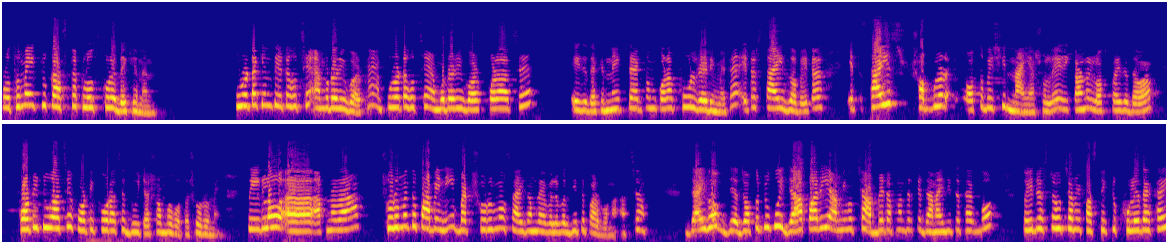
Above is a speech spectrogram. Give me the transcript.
প্রথমে একটু কাজটা ক্লোজ করে দেখে নেন। পুরোটা কিন্তু এটা হচ্ছে এমব্রয়ডারি ওয়ার্ক হ্যাঁ? পুরোটা হচ্ছে এমব্রয়ডারি ওয়ার্ক করা আছে। এই যে দেখেন নেকটা একদম করা ফুল রেডিমেড হ্যাঁ? এটার সাইজ হবে, এটার সাইজ সবগুলোর অত বেশি নাই আসলে, এই কারণে লস প্রাইজে দেওয়া। ফর্টি টু আছে ফর্টি ফোর আছে দুইটা সম্ভবত শোরুমে তো এগুলো আপনারা শোরুমে তো পাবেনই বাট শোরুমেও সাইজ আমরা অ্যাভেলেবেল দিতে পারব না। আচ্ছা যাই হোক, যে যতটুকুই যা পারি, আমি হচ্ছে আপডেট আপনাদেরকে জানাই দিতে থাকব। তো এই ড্রেসটা হচ্ছে আমি ফার্স্টে একটু খুলে দেখাই।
